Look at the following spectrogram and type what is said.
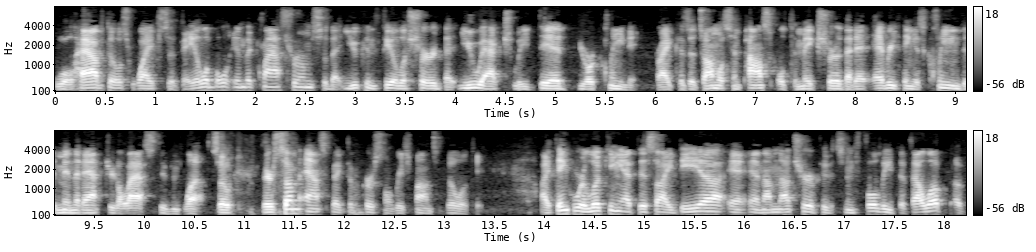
we'll have those wipes available in the classroom so that you can feel assured that you actually did your cleaning, right? Because it's almost impossible to make sure that everything is cleaned the minute after the last student left. So there's some aspect of personal responsibility. I think we're looking at this idea, and I'm not sure if it's been fully developed, of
